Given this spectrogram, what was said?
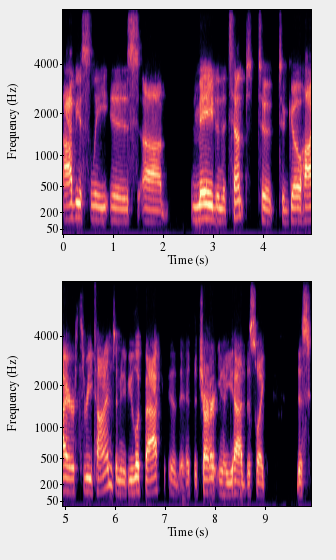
obviously is uh, made an attempt to to go higher three times. I mean, if you look back at the chart, you know you had this like this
